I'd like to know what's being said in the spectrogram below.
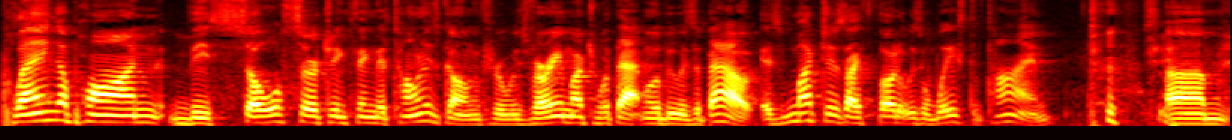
playing upon the soul searching thing that Tony's going through was very much what that movie was about. As much as I thought it was a waste of time. Um,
